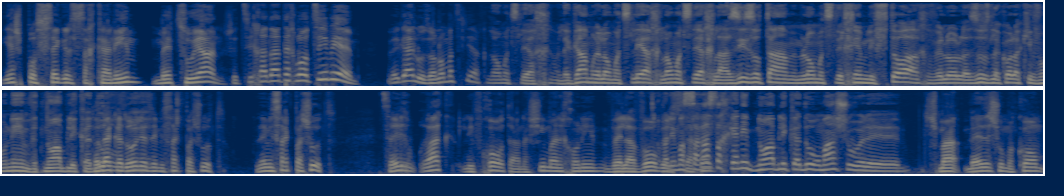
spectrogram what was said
יש פה סגל שחקנים מצוין, שצריך לדעת איך להוציא מהם. וגיא לוזון לא מצליח. לא מצליח, לגמרי לא מצליח, לא מצליח להזיז אותם, הם לא מצליחים לפתוח ולא לזוז לכל הכיוונים, ותנועה בלי כדור. אתה יודע, כדורגל ו... זה משחק פשוט. זה משחק פשוט. צריך רק לבחור את האנשים הנכונים ולבוא ולשחק. אבל עם עשרה שחקנים, תנועה בלי כדור, משהו... תשמע, באיזשהו מקום,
